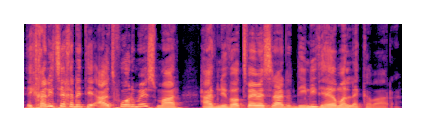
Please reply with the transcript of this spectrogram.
Ik ga niet zeggen dat hij uit vorm is, maar hij heeft nu wel twee wedstrijden die niet helemaal lekker waren.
